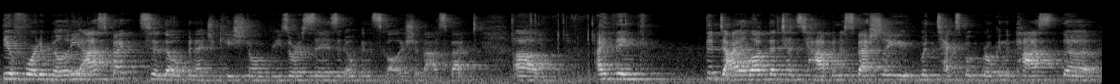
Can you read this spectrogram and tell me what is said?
the affordability aspect to the open educational resources and open scholarship aspect. Um, I think the dialogue that tends to happen, especially with textbook broke in the past, the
